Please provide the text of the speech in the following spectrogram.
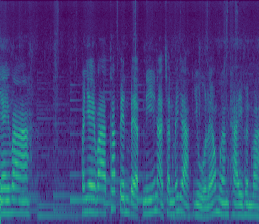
ญายว่าพญายว่าถ้าเป็นแบบนี้น่ะ ฉันไม่อยากอยู่แล้วเมืองไทยเพิ่นว่า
